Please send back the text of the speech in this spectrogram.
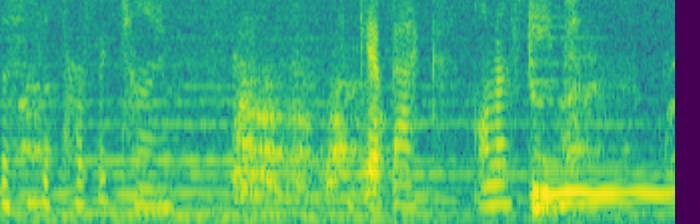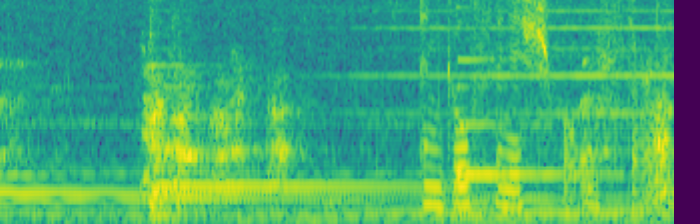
This is the perfect time to get back on our feet go finish what we've started.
